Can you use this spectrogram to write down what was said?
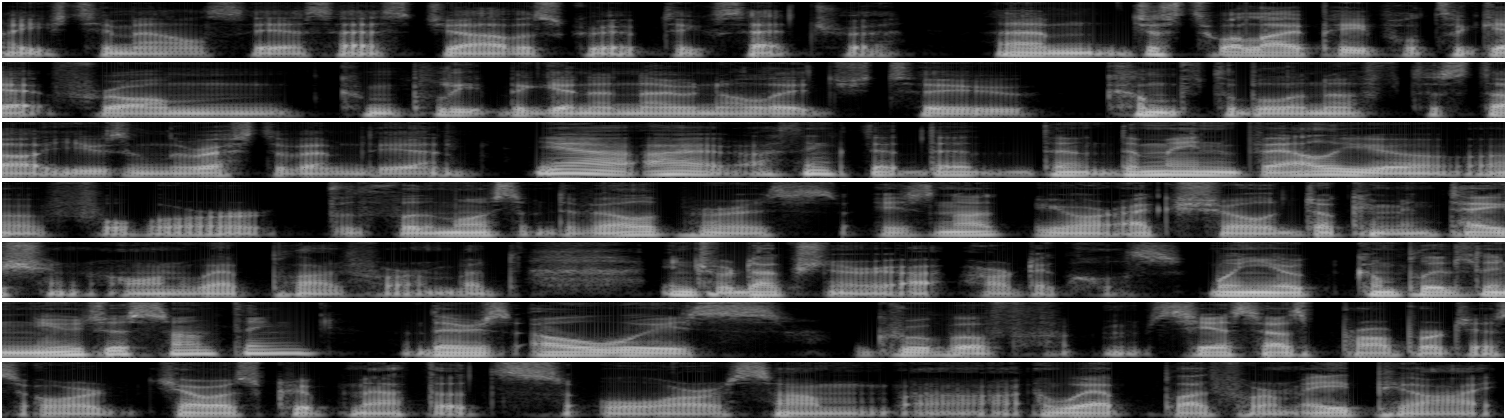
HTML, CSS, JavaScript, etc um, just to allow people to get from complete beginner no knowledge to comfortable enough to start using the rest of MDN. Yeah, I, I think that the, the, the main value uh, for for the most of developers is not your actual documentation on web platform, but introductory articles. When you're completely new to something, there's always a group of CSS properties or JavaScript methods or some uh, web platform API,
